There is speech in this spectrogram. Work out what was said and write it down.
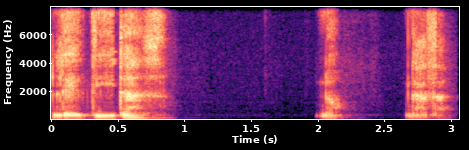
¿Le dirás? Nada.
